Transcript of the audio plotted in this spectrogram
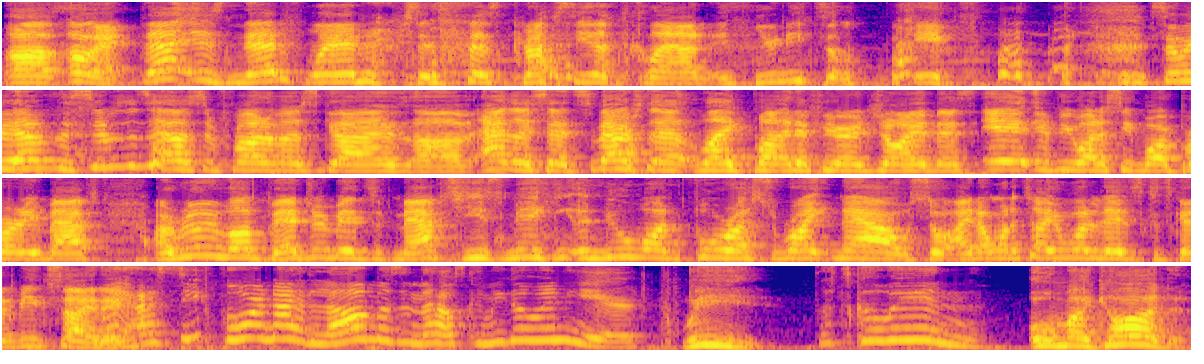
Uh, okay, that is Ned Flanders and that is Krusty the Clown, and you need to leave. so we have the Simpsons house in front of us, guys. Um, as I said, smash that like button if you're enjoying this, and if you want to see more burning maps. I really love Benjamin's maps. He is making a new one for us right now, so I don't want to tell you what it is because it's gonna be exciting. Wait, I see Fortnite llamas in the house. Can we go in here? We. Let's go in. oh my God!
